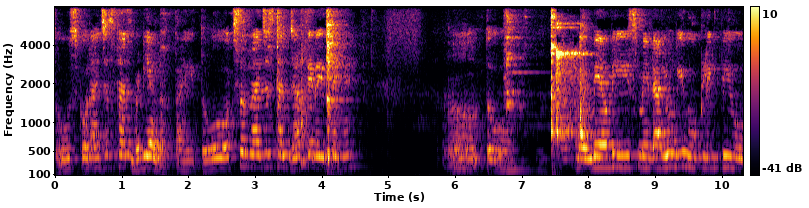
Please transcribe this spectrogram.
तो उसको राजस्थान बढ़िया लगता है। तो अक्सर राजस्थान जाते रहते हैं। तो मैं मैं अभी इसमें डालूँगी, वो क्लिप भी वो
